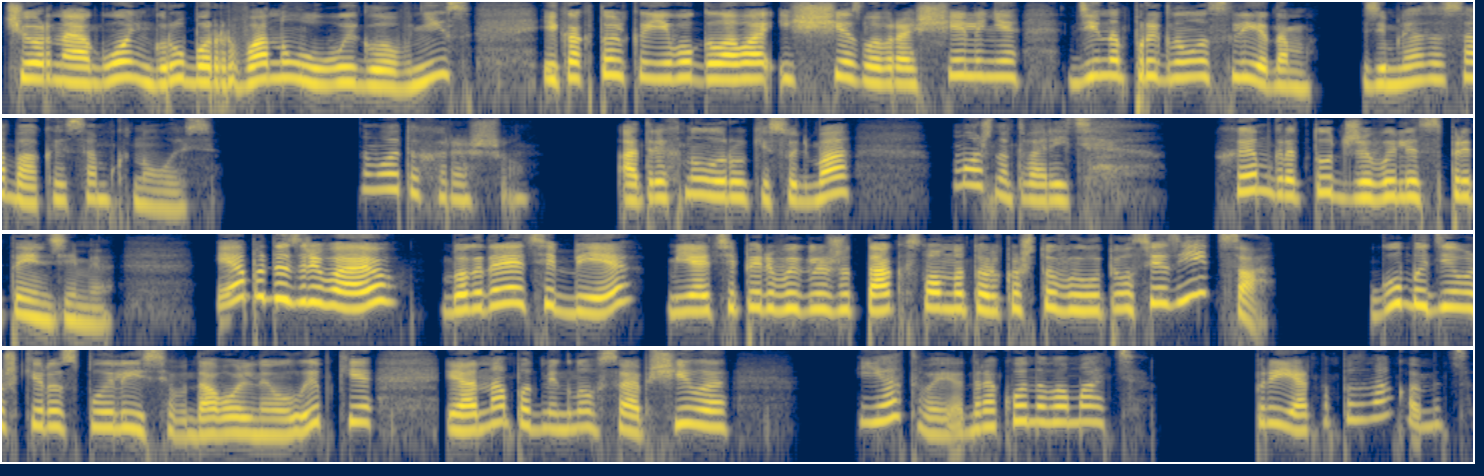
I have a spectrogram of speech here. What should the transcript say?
Черный огонь грубо рванул Уигла вниз, и как только его голова исчезла в расщелине, Дина прыгнула следом. Земля за собакой сомкнулась. Ну вот и хорошо. Отряхнула руки судьба. Можно творить. Хемгред тут же вылез с претензиями. «Я подозреваю, благодаря тебе я теперь выгляжу так, словно только что вылупился из яйца». Губы девушки расплылись в довольной улыбке, и она, подмигнув, сообщила — «Я твоя драконова мать. Приятно познакомиться».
